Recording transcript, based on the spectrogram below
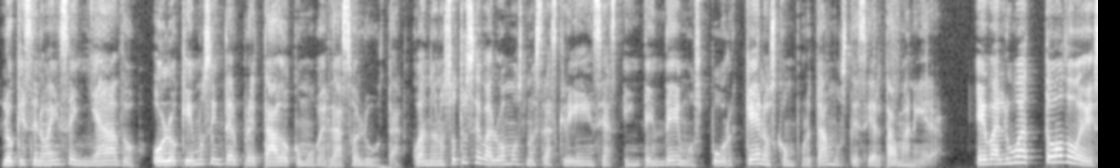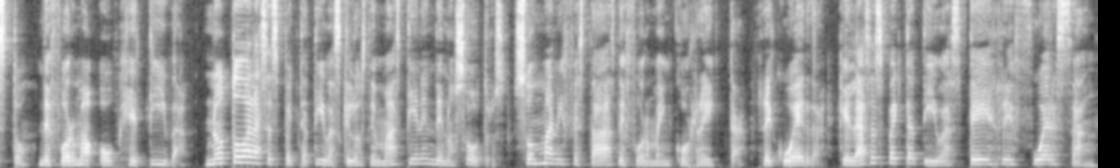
lo que se nos ha enseñado o lo que hemos interpretado como verdad absoluta. Cuando nosotros evaluamos nuestras creencias, entendemos por qué nos comportamos de cierta manera. Evalúa todo esto de forma objetiva. No todas las expectativas que los demás tienen de nosotros son manifestadas de forma incorrecta. Recuerda que las expectativas te refuerzan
